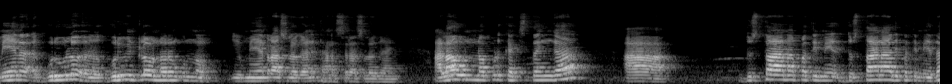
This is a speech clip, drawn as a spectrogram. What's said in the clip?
మేన గురువులో గురువింట్లో ఉన్నారనుకుందాం. ఈ మేన రాశిలో కానీ ధనస్సు రాశిలో కానీ అలా ఉన్నప్పుడు ఖచ్చితంగా ఆ దుస్థానపతి మీద దుస్థానాధిపతి మీద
